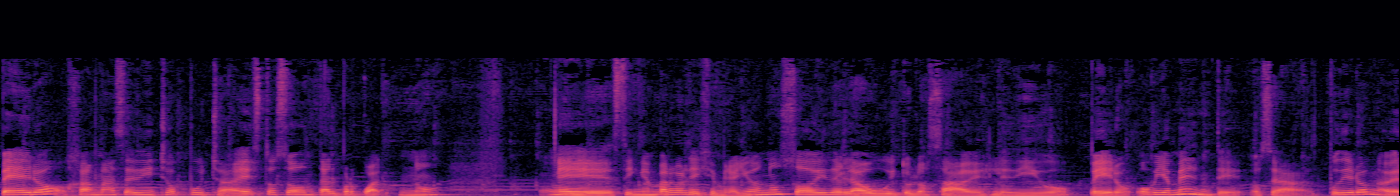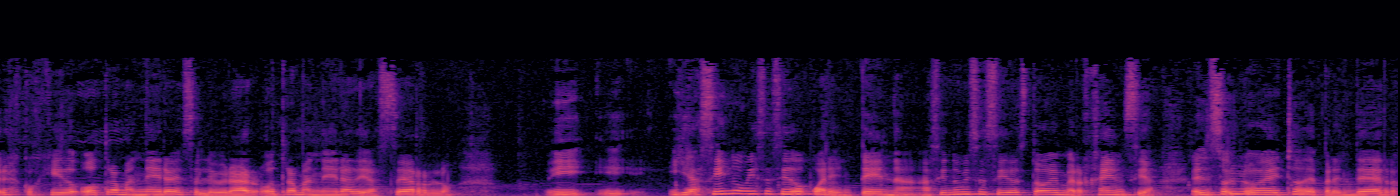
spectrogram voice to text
pero jamás he dicho, pucha, estos son tal por cual, ¿no? Eh, sin embargo, le dije, mira, yo no soy de la U y tú lo sabes, le digo, pero obviamente, o sea, pudieron haber escogido otra manera de celebrar, otra manera de hacerlo. Y, y, y así no hubiese sido cuarentena, así no hubiese sido estado de emergencia. El solo hecho de prender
